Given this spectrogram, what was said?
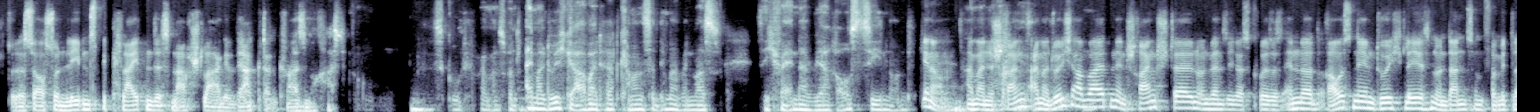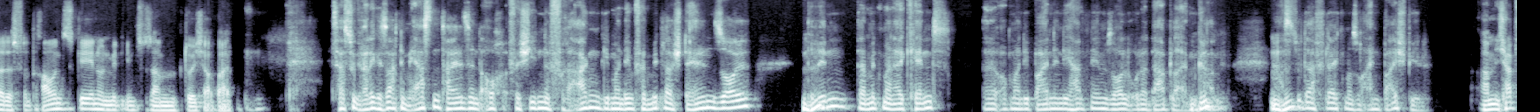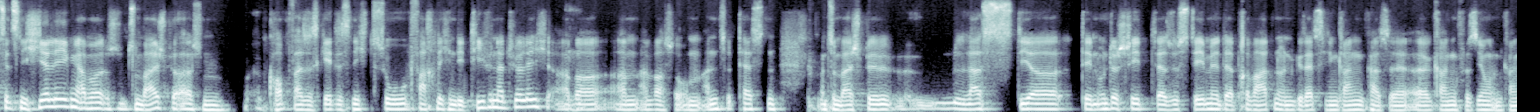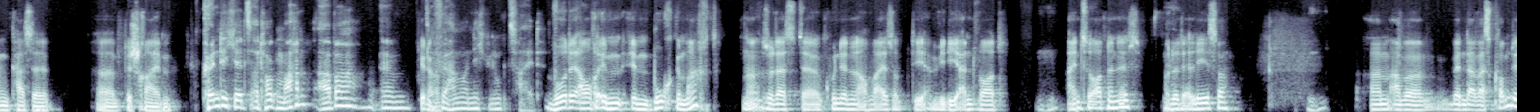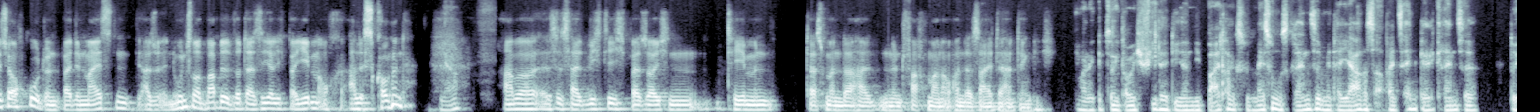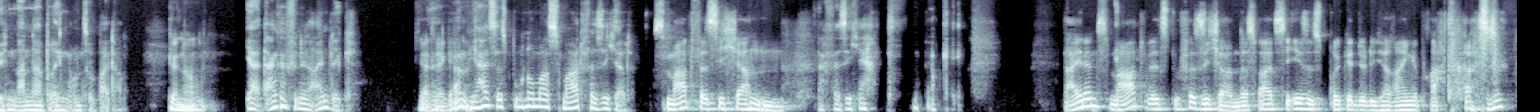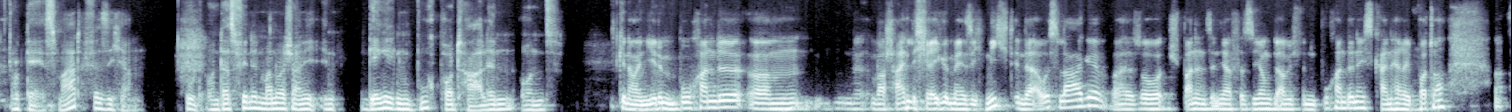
Sodass du auch so ein lebensbegleitendes Nachschlagewerk dann quasi noch hast. Das ist gut. Wenn man es einmal durchgearbeitet hat, kann man es dann immer, wenn was sich verändert, wieder rausziehen und. Genau. Einmal einen Schrank, einmal durcharbeiten, in den Schrank stellen und wenn sich was Größeres ändert, rausnehmen, durchlesen und dann zum Vermittler des Vertrauens gehen und mit ihm zusammen durcharbeiten. Mhm. Jetzt hast du gerade gesagt, im ersten Teil sind auch verschiedene Fragen, die man dem Vermittler stellen soll, mhm. drin, damit man erkennt, äh, ob man die Beine in die Hand nehmen soll oder da bleiben mhm. kann. Hast mhm. du da vielleicht mal so ein Beispiel? Ähm, ich habe es jetzt nicht hier liegen, aber zum Beispiel aus dem Kopf, also es geht jetzt nicht zu fachlich in die Tiefe natürlich, aber ähm, einfach so, um anzutesten. Und zum Beispiel lass dir den Unterschied der Systeme der privaten und gesetzlichen Krankenkasse, äh, Krankenversicherung und Krankenkasse äh, beschreiben. Könnte ich jetzt ad hoc machen, aber ähm, genau. dafür haben wir nicht genug Zeit. Wurde auch im, im Buch gemacht, ne, sodass der Kunde dann auch weiß, ob die, wie die Antwort mhm. einzuordnen ist oder der Leser. Ähm, aber wenn da was kommt, ist ja auch gut. Und bei den meisten, also in unserer Bubble wird da sicherlich bei jedem auch alles kommen. Ja. Aber es ist halt wichtig bei solchen Themen, dass man da halt einen Fachmann auch an der Seite hat, denke ich. Aber da gibt es ja, glaube ich, viele, die dann die Beitragsbemessungsgrenze mit der Jahresarbeitsentgeltgrenze durcheinander bringen und so weiter. Genau. Ja, danke für den Einblick. Ja, sehr gerne. Wie heißt das Buch nochmal? Smart versichert. Smart versichern. Ach, versichern. Okay. Deinen Smart willst du versichern. Das war jetzt die Eselsbrücke, die du hier reingebracht hast. Okay, Smart versichern. Gut, und das findet man wahrscheinlich in gängigen Buchportalen und Genau, in jedem Buchhandel, ähm, wahrscheinlich regelmäßig nicht in der Auslage, weil so spannend sind ja Versicherungen, glaube ich, für den Buchhandel nicht, kein Harry Potter.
